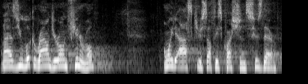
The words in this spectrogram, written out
And as you look around your own funeral, I want you to ask yourself these questions Who's there?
